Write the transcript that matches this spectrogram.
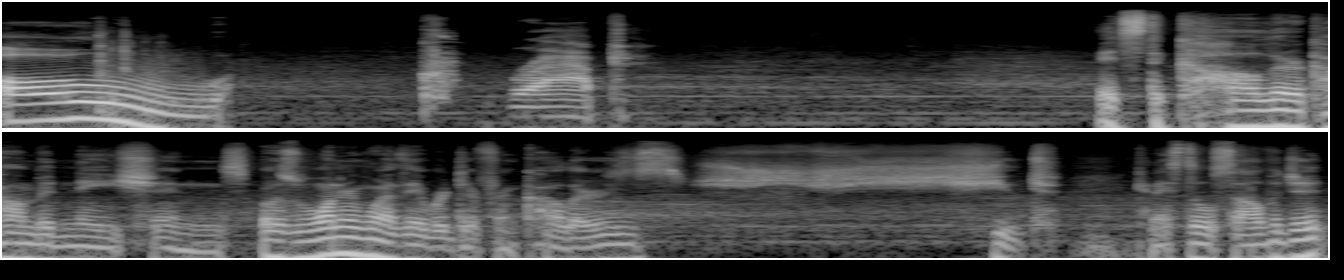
Oh. Crap. It's the color combinations. I was wondering why they were different colors. Shoot. Can I still salvage it?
